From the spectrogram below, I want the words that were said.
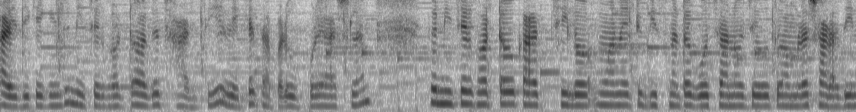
আর এদিকে কিন্তু নিচের ঘরটাও আগে ঝাড় দিয়ে রেখে তারপরে উপরে আসলাম। তো নিচের ঘরটাও কাজ ছিল মানে একটু বিছনাটা গোছানো, যেহেতু আমরা সারাদিন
